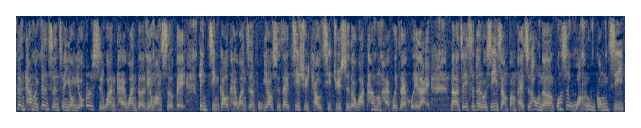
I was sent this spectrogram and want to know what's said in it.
更他们更声称拥有二十万台湾的联网设备，并警告台湾政府，要是再继续挑起局势的话，他们还会再回来。那这一次佩洛西议长访台之后呢，光是网络攻击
